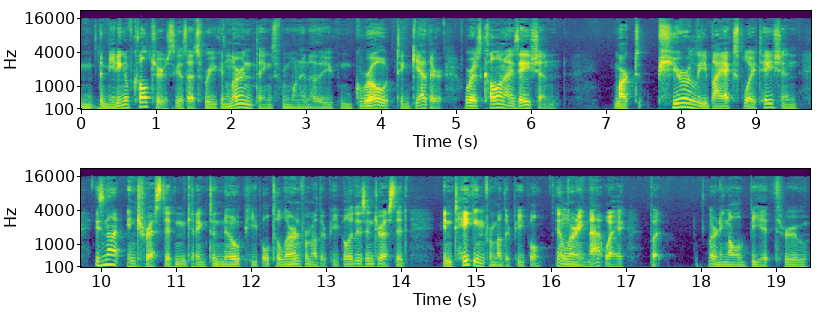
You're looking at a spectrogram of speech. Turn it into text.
the meeting of cultures because that's where you can learn things from one another. You can grow together. Whereas colonization, marked purely by exploitation, is not interested in getting to know people, to learn from other people. It is interested in taking from other people and learning that way, but learning albeit through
